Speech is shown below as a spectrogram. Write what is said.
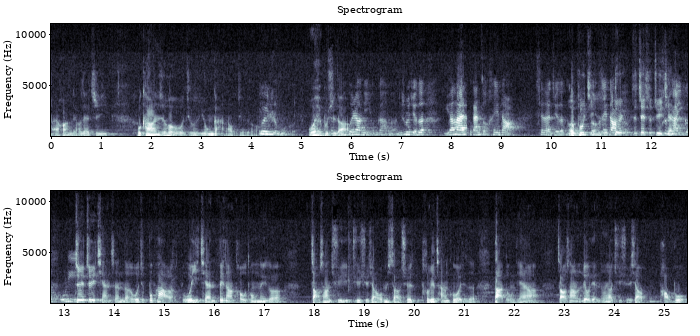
白话的《聊斋志异》，我看完之后我就勇敢了，我觉得。为什么？我也不知道，会让你勇敢了。你是不是觉得原来不敢走黑道，现在觉得呃不仅是对，这这是最浅一个狐狸最最浅层的，我就不怕了。我以前非常头痛那个早上去去学校，我们小学特别残酷，我觉得大冬天啊，早上六点钟要去学校跑步，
